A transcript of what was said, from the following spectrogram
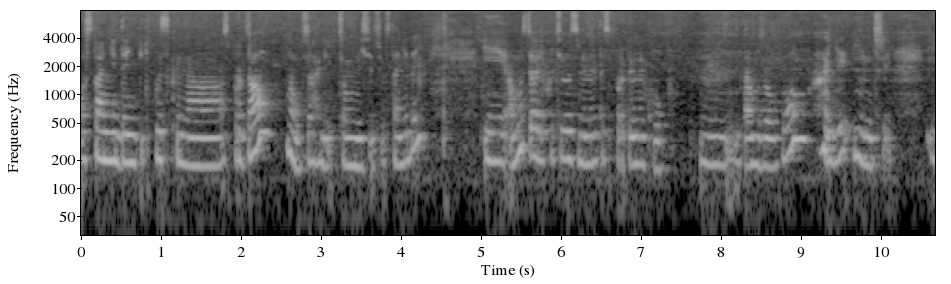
останній день підписки на спортзал. Взагалі, в цьому місяці останній день. І, а ми взагалі хотіли змінити спортивний клуб. Там за углом є інший. І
